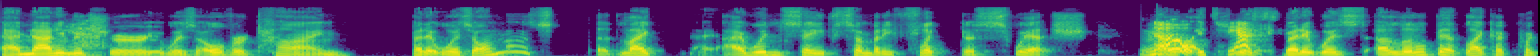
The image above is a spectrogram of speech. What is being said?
i'm not even yeah. sure it was over time but it was almost uh, like i wouldn't say somebody flicked a switch no, it's yes. but it was a little bit like a quick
